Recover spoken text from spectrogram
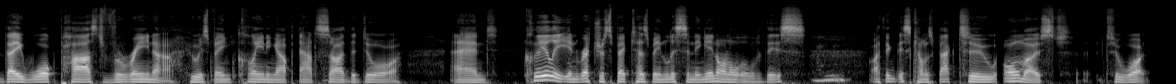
they walk past Vorena, who has been cleaning up outside the door, and clearly, in retrospect, has been listening in on all of this. Mm-hmm. I think this comes back to almost to what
